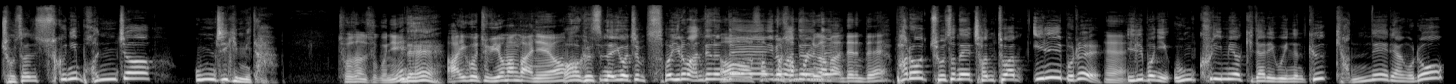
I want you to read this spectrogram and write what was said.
조선 수군이 먼저 움직입니다. 조선 수군이? 네. 아, 이거 좀 위험한 거 아니에요? 어, 그렇습니다. 이거 좀, 어, 이러면 안 되는데. 어, 섣불, 이러면 안 되는데. 안 되는데. 바로 조선의 전투함 일부를 예. 일본이 웅크리며 기다리고 있는 그 견내량으로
